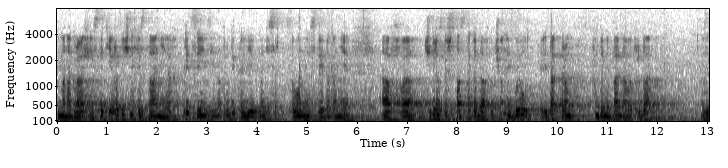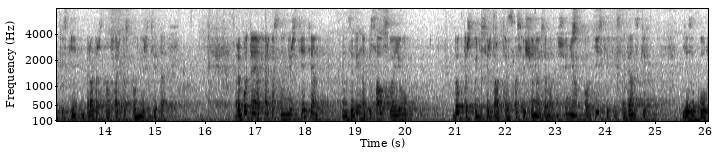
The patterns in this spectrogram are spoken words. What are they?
и монографий, статей в различных изданиях, рецензий на труды коллег, на диссертационные исследования. А в 14-16 годах ученый был редактором фундаментального труда записки Императорского Харьковского университета. Работая в Харьковском университете, Энзелин написал свою докторскую диссертацию, посвященную взаимоотношению балтийских и славянских языков,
